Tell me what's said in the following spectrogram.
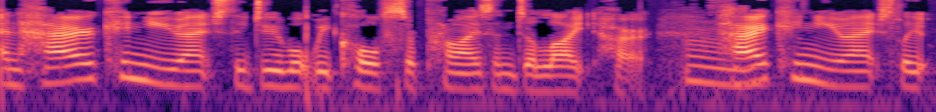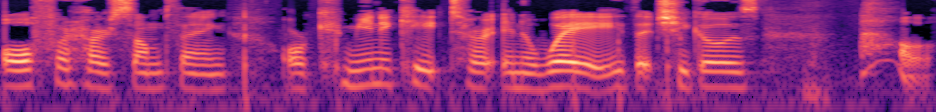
and how can you actually do what we call surprise and delight her? Hmm. How can you actually offer her something or communicate to her in a way that she goes, Oh,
